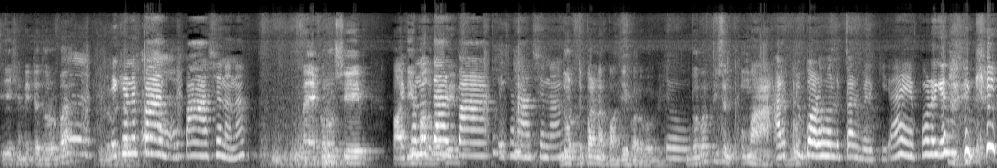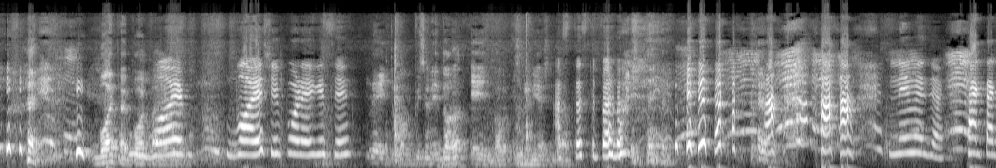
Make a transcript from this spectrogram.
এইখানে এটা ধরবা এখানে পা পা আসে না না? না এখনও সে পা দিয়ে এখনও তার পা এখানে আসে না। ধরতে পারে না পা দিয়ে বাবা পিছনে মা আর একটু বড় হলে পারবে কি? হ্যাঁ পড়ে গেল নাকি? ভয় পায় ভয় পায়। বয় বয়সে পড়ে গেছে। এই তো বাবা পিছনে এই ধরো এই বাবা পিছনে নিয়ে আসে আস্তে আস্তে পারবে। নেমে যায়। থাক থাক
